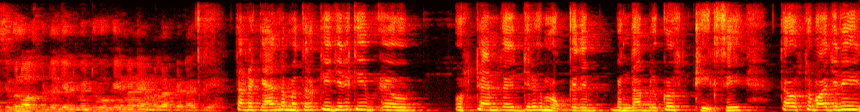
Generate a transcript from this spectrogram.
ਸਿਵਲ ਹਸਪੀਟਲ 'ਚ ਐਡਮਿਟ ਹੋ ਕੇ ਇਹਨਾਂ ਨੇ ਐਮਐਲਆਰ ਕਟਾਈ ਹੈ। ਤੁਹਾਡਾ ਕਹਿਣ ਦਾ ਮਤਲਬ ਕਿ ਜਿਹੜੇ ਕਿ ਅਹ, ਉਸ ਟਾਈਮ ਤੇ ਜਿਹੜੇ ਕਿ ਮੌਕੇ ਤੇ ਬੰਦਾ ਬਿਲਕੁਲ ਠੀਕ ਸੀ ਤਾਂ ਉਸ ਤੋਂ ਬਾਅਦ ਜਿਹੜੀ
